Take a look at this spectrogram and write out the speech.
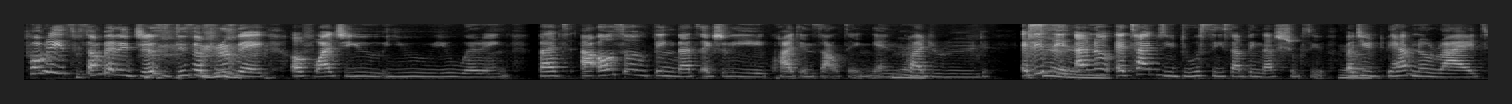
probably it's somebody just disapproving of what you you you wearing. But I also think that's actually quite insulting and Yeah. quite rude. At least it, I know at times you do see something that shooks you, but you have no right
